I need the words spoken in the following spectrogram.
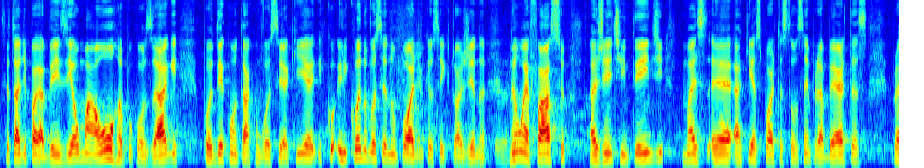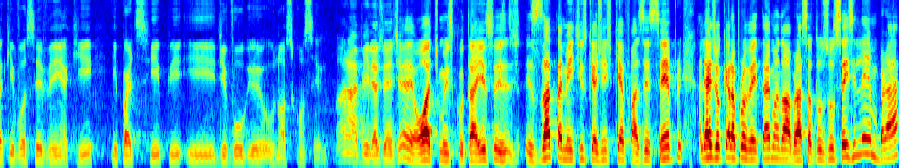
você está de parabéns, e é uma honra para o Conzag poder contar com você aqui. E, e, quando você não pode, porque eu sei que tua agenda não é fácil, a gente entende, mas é, aqui as portas estão sempre abertas para que você venha aqui e participe e divulgue o nosso conselho. Maravilha, gente. É ótimo escutar isso, exatamente isso que a gente quer fazer sempre. Aliás, eu quero aproveitar e mandar um abraço a todos vocês e lembrar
